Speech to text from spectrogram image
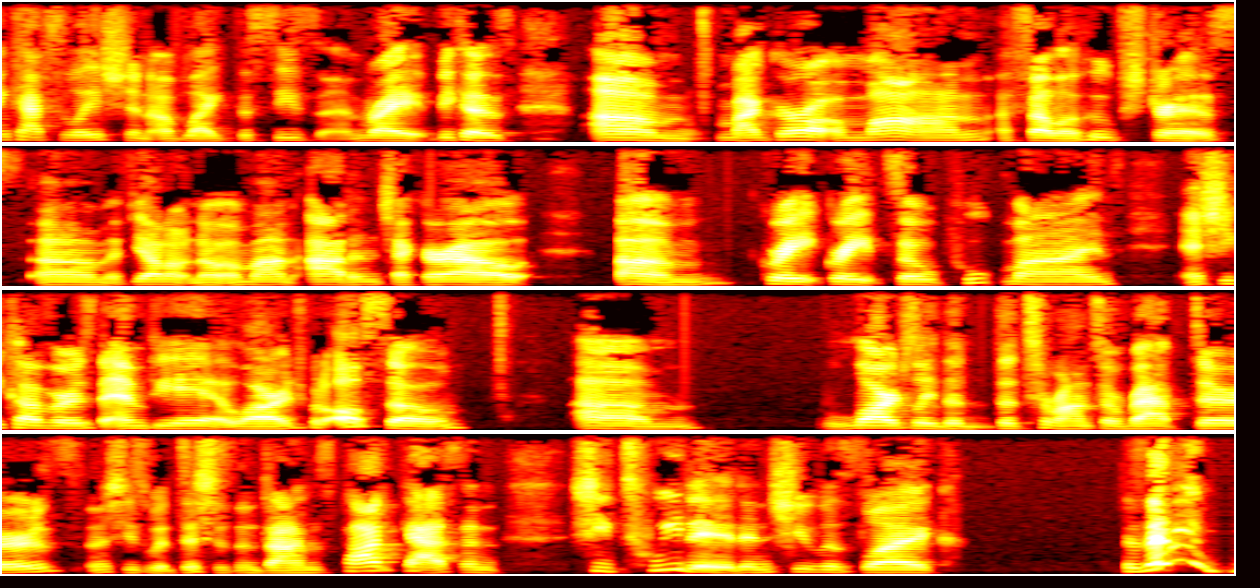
encapsulation of like the season, right? Because um my girl Iman, a fellow hoopstress, um, if y'all don't know Iman Aden, check her out. Um, great, great. So Poop Minds, and she covers the NBA at large, but also um largely the the Toronto Raptors, and she's with Dishes and Dimes podcast, and she tweeted and she was like, "Is any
